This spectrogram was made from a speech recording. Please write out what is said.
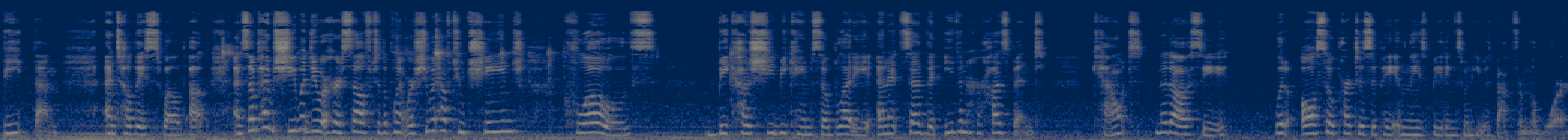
beat them until they swelled up. And sometimes she would do it herself to the point where she would have to change clothes because she became so bloody. And it said that even her husband, Count Nadasi, would also participate in these beatings when he was back from the war.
